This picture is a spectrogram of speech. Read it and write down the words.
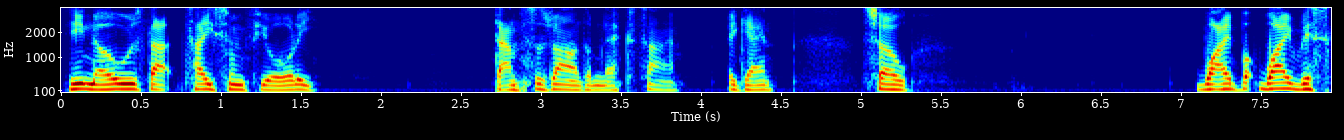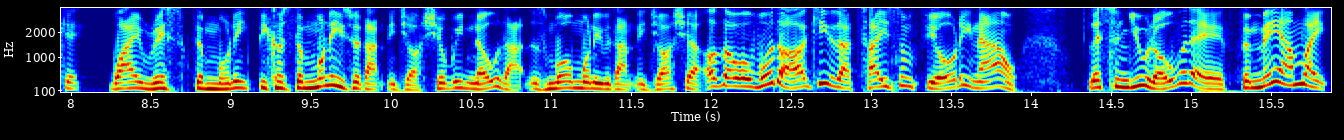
He knows that Tyson Fury dances around him next time again. So why why risk it? Why risk the money? Because the money's with Anthony Joshua. We know that. There's more money with Anthony Joshua. Although I would argue that Tyson Fury now, listen, you were over there. For me, I'm like,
